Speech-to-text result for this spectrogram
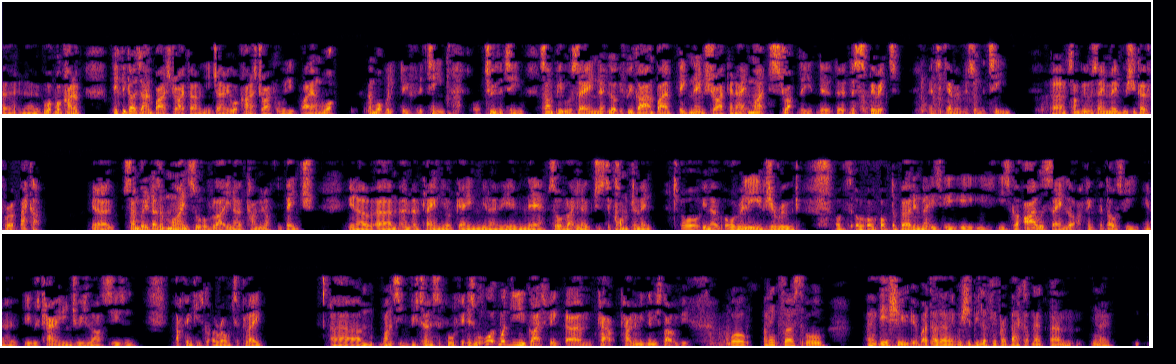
uh, you know, what, what kind of, if he goes out and buy a striker in January, what kind of striker will he buy and what, and what will it do for the team or to the team? Some people are saying that, look, if we go out and buy a big name striker now, it might disrupt the, the, the, the spirit and togetherness of the team. Um, some people are saying maybe we should go for a backup you know, somebody doesn't mind sort of like, you know, coming off the bench, you know, um, and, and playing your game, you know, here and there, sort of like, you know, just to complement or you know or relieve Giroud of of, of the burden that he's he, he, he's got. I was saying, look, I think Podolski, you know, he was carrying injuries last season. I think he's got a role to play um, once he returns to full fitness. What, what, what do you guys think, um, Cal, Cal? Let me let me start with you. Well, I think first of all, I think the issue. I don't think we should be looking for a backup, um, you know,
